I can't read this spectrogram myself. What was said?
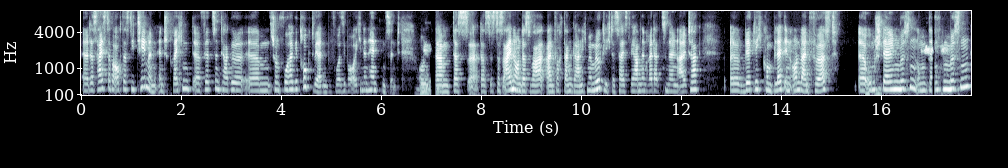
äh, das heißt aber auch, dass die Themen entsprechend äh, 14 Tage ähm, schon vorher gedruckt werden, bevor sie bei euch in den Händen sind. Und ähm, das, äh, das ist das eine und das war einfach dann gar nicht mehr möglich. Das heißt, wir haben den redaktionellen Alltag äh, wirklich komplett in Online First äh, umstellen müssen, umdenken müssen.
